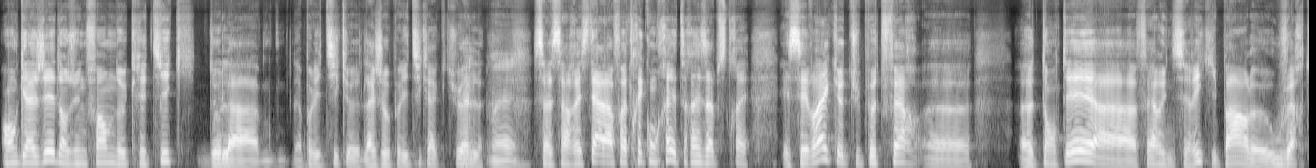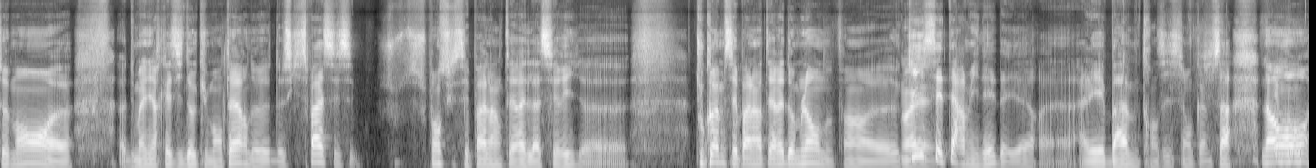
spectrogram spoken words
engagé dans une forme de critique de la, de la politique, de la géopolitique actuelle. Ouais. ça, ça restait à la fois très concret et très abstrait. Et c'est vrai que tu peux te faire euh, euh, tenter à faire une série qui parle ouvertement, euh, de manière quasi documentaire, de, de ce qui se passe. Et je pense que c'est pas l'intérêt de la série. Tout comme c'est pas l'intérêt d'Homeland, enfin, euh, Ouais. qui s'est terminé d'ailleurs. Euh, allez, bam, transition comme ça. Non,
